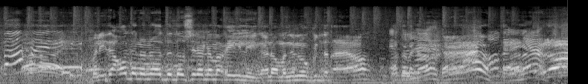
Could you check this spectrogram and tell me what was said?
Bye! Balita ko nanonood na daw sila na makiling. Ano, manunugod na tayo? Ito talaga? Tara na! Okay. Tara na!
